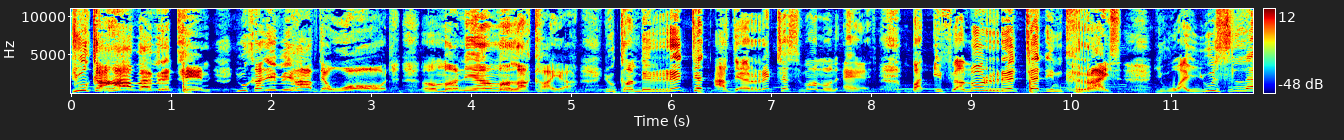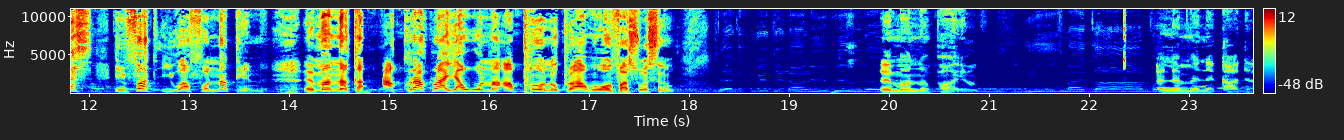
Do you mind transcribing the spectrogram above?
You can have everything. You can even have the world. Amania Malakaya. You can be rated as the richest man on earth. But if you are not rated in Christ, you are useless. In fact, you are for nothing. Emanaka akrakra ya wona apon no kra ho mfaso sene. Emana paya. Elemene kada.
